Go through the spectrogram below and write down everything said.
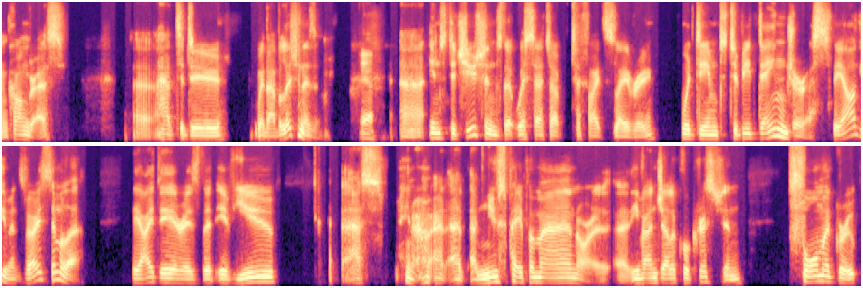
in Congress uh, had to do with abolitionism. Yeah. Uh, institutions that were set up to fight slavery were deemed to be dangerous. The argument's very similar. The idea is that if you, as you know, a, a newspaper man or an evangelical Christian, form a group,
